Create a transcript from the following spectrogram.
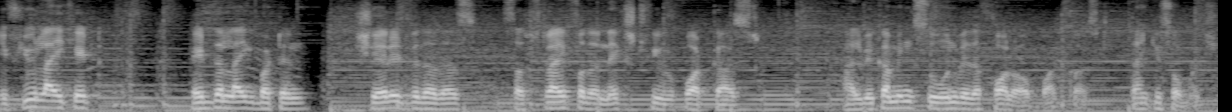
If you like it, hit the like button, share it with others, subscribe for the next few podcasts. I'll be coming soon with a follow up podcast. Thank you so much.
